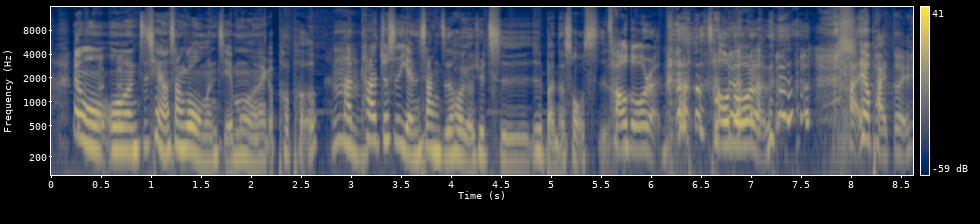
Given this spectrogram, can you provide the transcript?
但我我们之前有上过我们节目的那个 Purple，嗯、他他就是延上之后有去吃日本的寿司，超多人，超多人，还 要排队。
